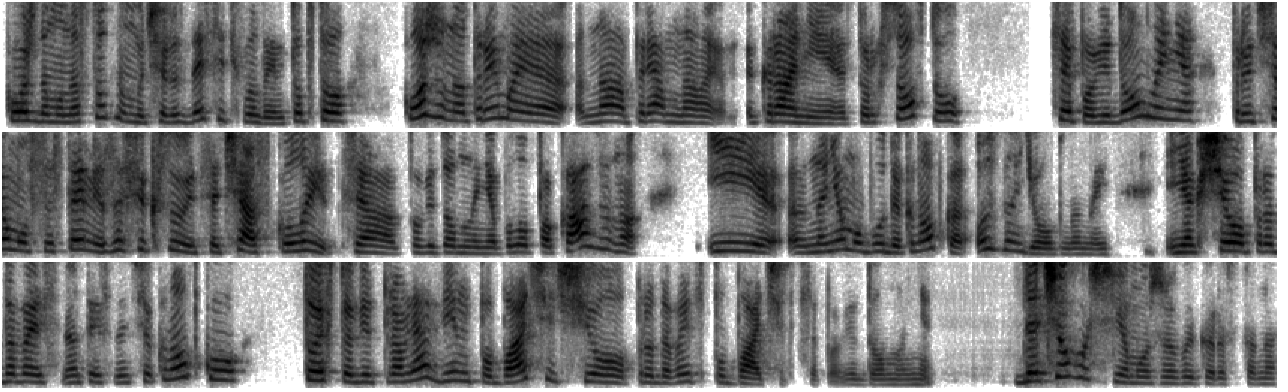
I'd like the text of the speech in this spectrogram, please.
кожному наступному через 10 хвилин. Тобто кожен отримає на прямо на екрані Торксофту це повідомлення. При цьому в системі зафіксується час, коли це повідомлення було показано і е, на ньому буде кнопка Ознайомлений. Якщо продавець натисне цю кнопку, той, хто відправляв, він побачить, що продавець побачив це повідомлення. Для чого ще може використано?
